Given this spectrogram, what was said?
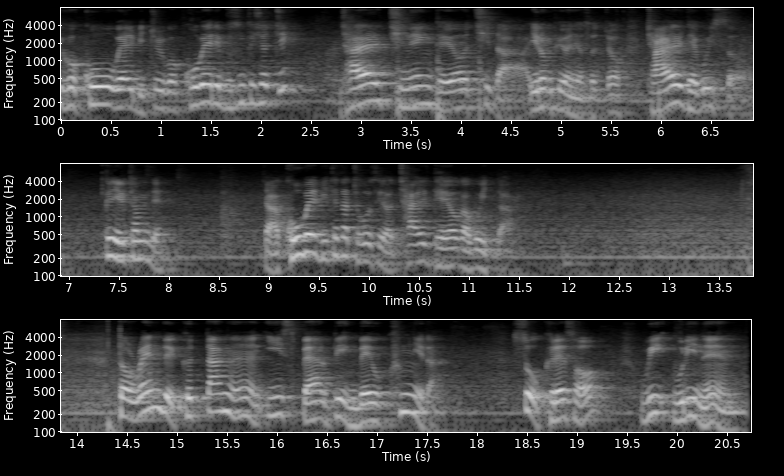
이거 go well 밑줄고 go well이 무슨 뜻이었지? 잘 진행되어지다 이런 표현이었었죠. 잘 되고 있어. 그냥 이렇게 하면 돼. 자, go 밑에다 적으세요. 잘 되어가고 있다. The land 그 땅은 is very big 매우 큽니다. So 그래서 we 우리는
